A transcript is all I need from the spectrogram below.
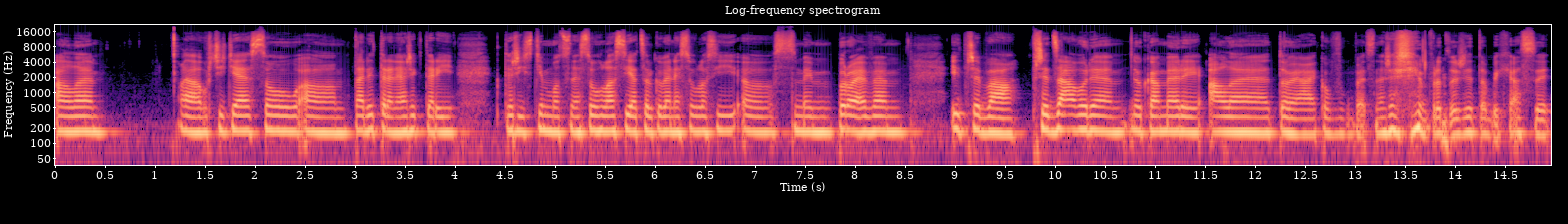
ale Uh, určitě jsou tady trenéři, který, kteří s tím moc nesouhlasí a celkově nesouhlasí uh, s mým projevem i třeba před závodem do kamery, ale to já jako vůbec neřeším, protože to bych asi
